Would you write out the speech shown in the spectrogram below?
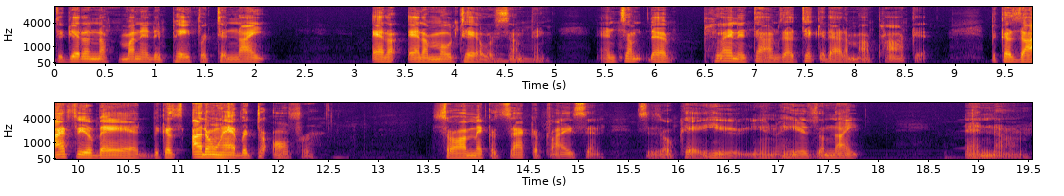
to get enough money to pay for tonight at a, at a motel or something?" And some are plenty of times I take it out of my pocket because I feel bad because I don't have it to offer. So I make a sacrifice and says, "Okay, here, you know, here's a night." And um,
